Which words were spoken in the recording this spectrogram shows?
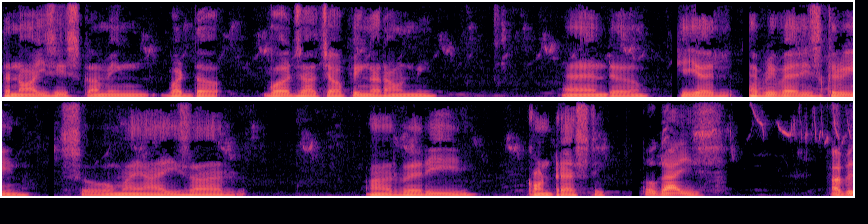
the noise is coming but the birds are chirping around me and uh, here everywhere is green so my eyes are are very contrasting तो गाइस अभी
